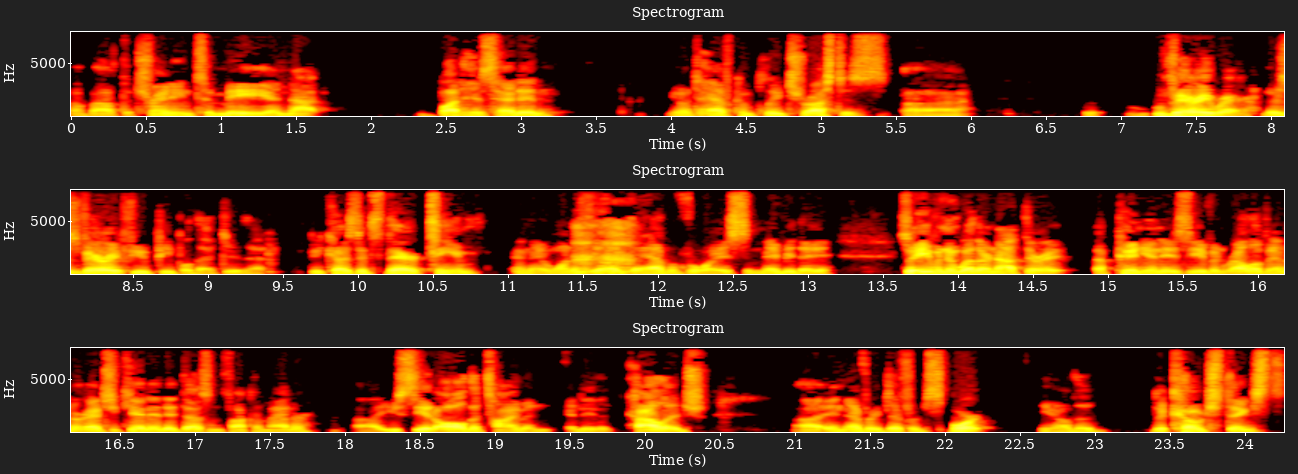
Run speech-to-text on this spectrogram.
about the training to me and not butt his head in, you know, to have complete trust is uh, very rare. There's very few people that do that because it's their team and they want to feel like Mhm. they have a voice and maybe they. So even whether or not their opinion is even relevant or educated, it doesn't fucking matter. Uh, you see it all the time in, in college, uh, in every different sport. You know, the the coach thinks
